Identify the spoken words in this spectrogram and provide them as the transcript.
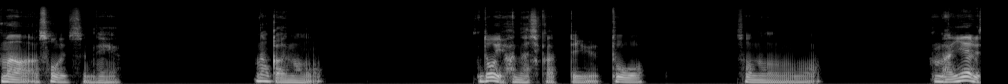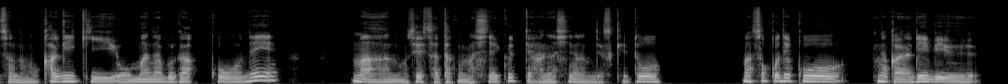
まあ、そうですね。なんかあの、どういう話かっていうと、その、まあ、いわゆるその歌劇を学ぶ学校で、まあ、あの、切磋琢磨していくって話なんですけど、まあ、そこでこう、なんかレビュ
